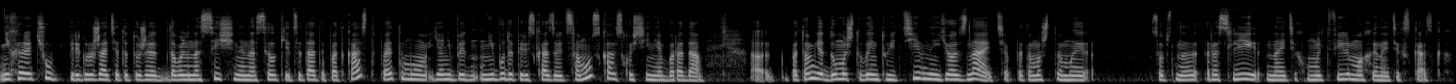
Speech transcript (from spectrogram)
Не хочу перегружать этот уже довольно насыщенный на ссылки и цитаты подкаст, поэтому я не, не буду пересказывать саму сказку «Синяя борода». А, потом я думаю, что вы интуитивно ее знаете, потому что мы, собственно, росли на этих мультфильмах и на этих сказках.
